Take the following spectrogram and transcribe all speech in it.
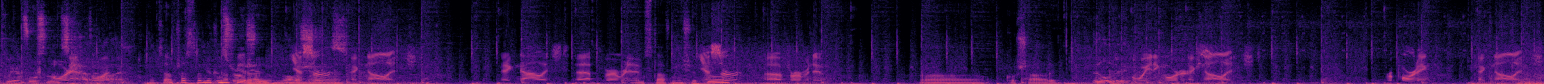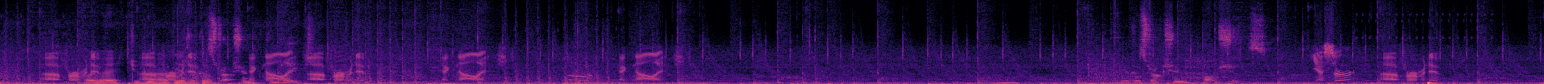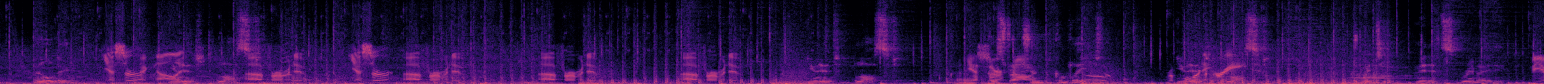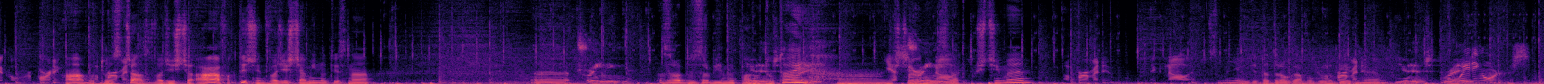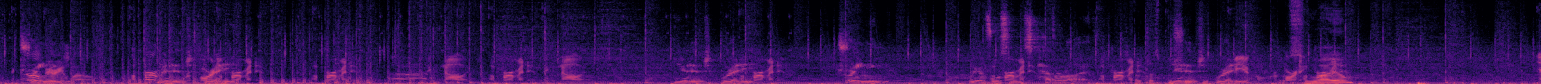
Reinforcements have arrived. No, cały czas sobie napierają, no, Yes, sir. no nie? Acknowledged. Acknowledged. Affirmative. Ustawmy się Yes, tu. sir. Affirmative. A, koszary. Building. Awaiting orders. Acknowledged. Reporting. Acknowledged. Affirmative. Ojej, ci grenadierzy to... Construction Acknowledged. complete. Affirmative. Acknowledged. Acknowledged. Hmm. New construction options. Yes, sir. Affirmative. Building. Yes, sir. Acknowledged. Unit lost. Affirmative. Yes, sir. Affirmative. Affirmative. Affirmative. Unit lost. Yes, sir. Construction complete. Unit Agreed. lost. 20 minutes remaining. Vehicle reporting. A, bo to jest czas, 20... A, faktycznie, 20 minut jest na... E, Training. zrob, zrobimy paru tutaj. A, jeszcze sir. jeden zwiat puścimy. Affirmative. Acknowledged. W sumie nie wiem, gdzie ta droga w ogóle biegnie. Unit ready. Training. Reinforcements have arrived. Czas Unit posiłki ready. Vehicle reporting. przesyłają.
